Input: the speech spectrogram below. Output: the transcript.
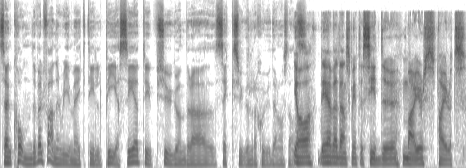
Sen kom det väl fan en remake till PC typ 2006-2007 där någonstans. ja, det är väl den som heter Sid eh, Meier's Pirates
